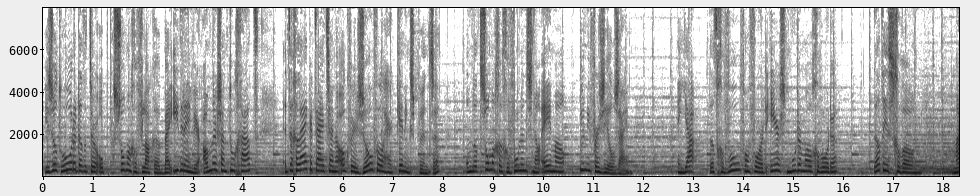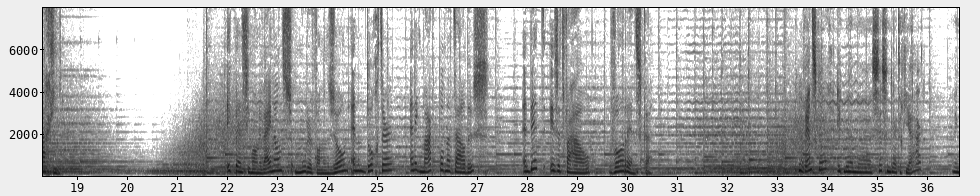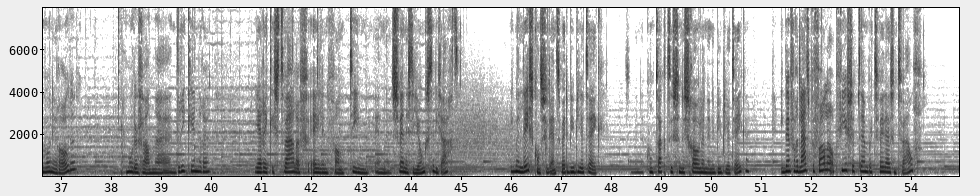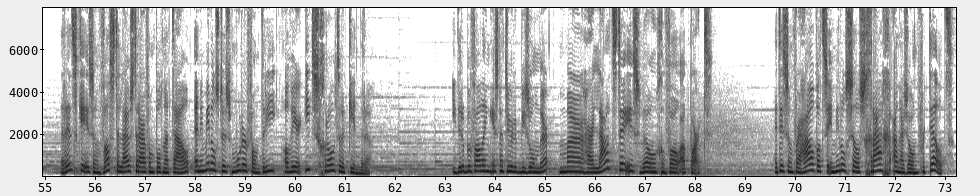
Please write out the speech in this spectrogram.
Je zult horen dat het er op sommige vlakken bij iedereen weer anders aan toe gaat. En tegelijkertijd zijn er ook weer zoveel herkenningspunten, omdat sommige gevoelens nou eenmaal universeel zijn. En ja, dat gevoel van voor het eerst moeder mogen worden, dat is gewoon magie. Ik ben Simone Wijnands, moeder van een zoon en een dochter en ik maak potnataal dus. En dit is het verhaal van Renske. Ik ben Renske, ik ben uh, 36 jaar en ik woon in Rode. Moeder van uh, drie kinderen. Jerrik is 12, Elin van 10 en Sven is de jongste, die is 8. Ik ben leesconsulent bij de bibliotheek. Dus ik ben de contact tussen de scholen en de bibliotheken. Ik ben voor het laatst bevallen op 4 september 2012. Renske is een vaste luisteraar van Potnataal en inmiddels dus moeder van drie alweer iets grotere kinderen. Iedere bevalling is natuurlijk bijzonder, maar haar laatste is wel een geval apart. Het is een verhaal wat ze inmiddels zelfs graag aan haar zoon vertelt.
